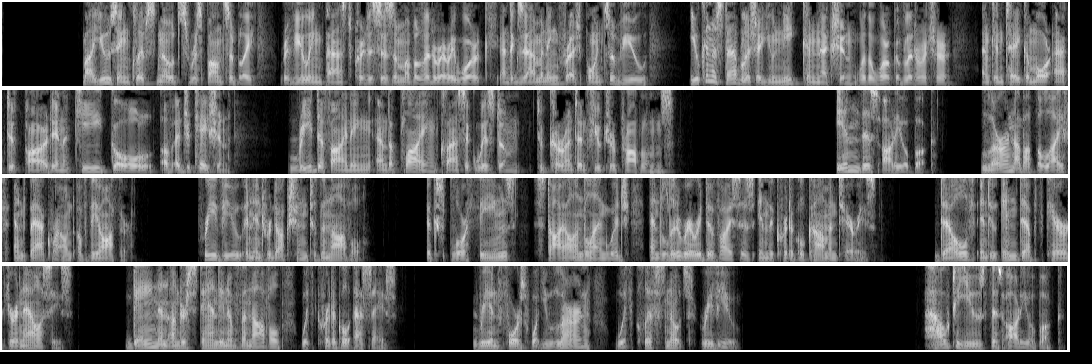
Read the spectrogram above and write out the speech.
By using CliffsNotes responsibly, reviewing past criticism of a literary work, and examining fresh points of view, you can establish a unique connection with a work of literature and can take a more active part in a key goal of education redefining and applying classic wisdom to current and future problems. In this audiobook, learn about the life and background of the author. Preview an introduction to the novel. Explore themes, style and language, and literary devices in the critical commentaries. Delve into in depth character analyses. Gain an understanding of the novel with critical essays reinforce what you learn with CliffsNotes review. How to use this audiobook.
